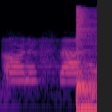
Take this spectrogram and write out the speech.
On a fly.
